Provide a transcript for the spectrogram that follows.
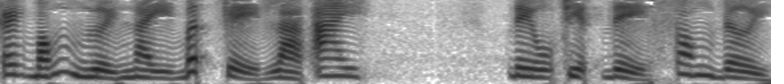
cái bóng người này bất kể là ai, đều triệt để xong đời,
